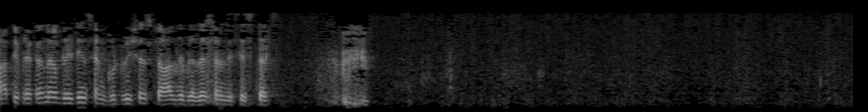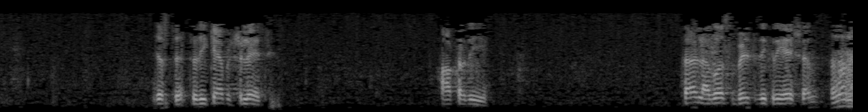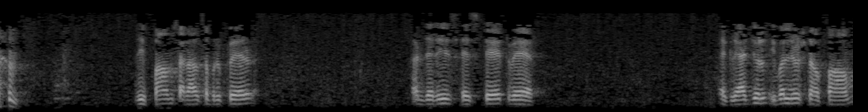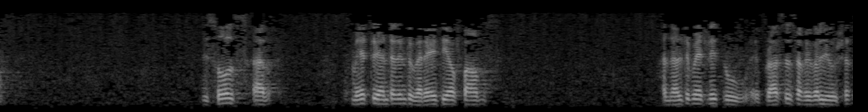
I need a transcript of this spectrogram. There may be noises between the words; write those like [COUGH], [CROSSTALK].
Hearty fraternal greetings and good wishes to all the brothers and the sisters. Just to recapitulate, after the third Logos built the creation, [COUGHS] the forms are also prepared and there is a state where a gradual evolution of form, the souls are made to enter into variety of forms and ultimately through a process of evolution,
